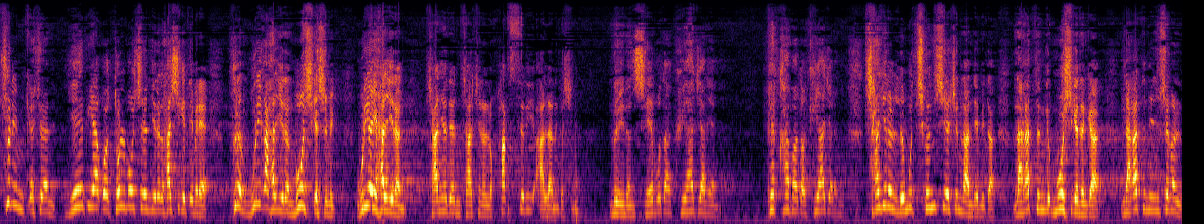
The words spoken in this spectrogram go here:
주님께서는 예비하고 돌보시는 일을 하시기 때문에 그럼 우리가 할 일은 무엇이겠습니까? 우리의 할 일은 자녀된 자신을 확실히 알라는 것입니다. 너희는 새보다 귀하지 않느냐? 백화보다 귀하지 않느냐? 자기를 너무 천시해서는 안 됩니다. 나 같은 게 무엇이겠는가? 나 같은 인생을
